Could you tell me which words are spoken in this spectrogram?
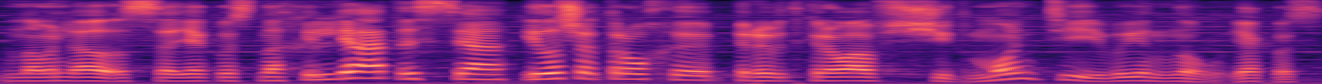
намагалися якось нахилятися, і лише трохи перевідкривав щит Монті, і ви ну якось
